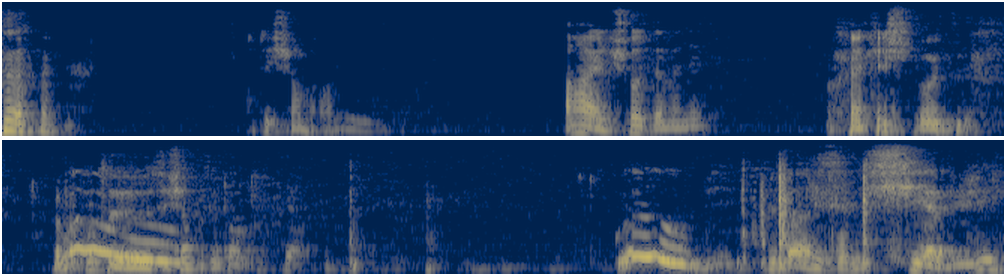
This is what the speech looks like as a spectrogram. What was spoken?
T'es chiant. Ah, elle est chaude la manette. elle est chaude. Par contre, euh, c'est chiant parce que t'as tout faire. Wouh Je sais pas, est trop vite. Chier abusé.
